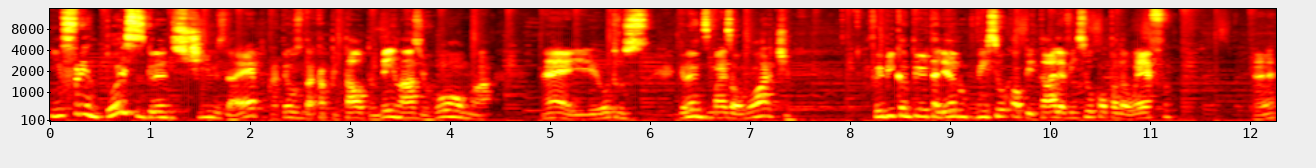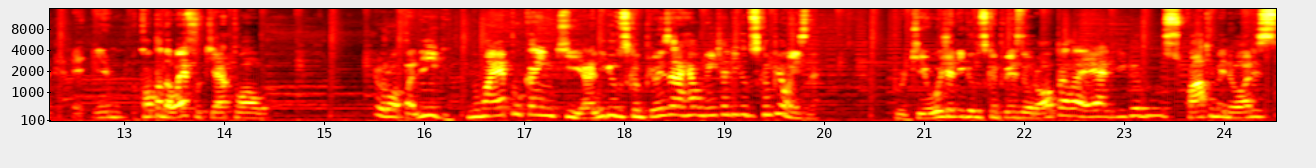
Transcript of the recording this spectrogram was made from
enfrentou esses grandes times da época, até os da capital também, Lazio Roma, né, e outros grandes mais ao norte, foi bicampeão italiano, venceu a Copa Itália, venceu a Copa da UEFA. Né? E Copa da UEFA, que é a atual Europa League, numa época em que a Liga dos Campeões era realmente a Liga dos Campeões, né? Porque hoje a Liga dos Campeões da Europa ela é a liga dos quatro melhores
